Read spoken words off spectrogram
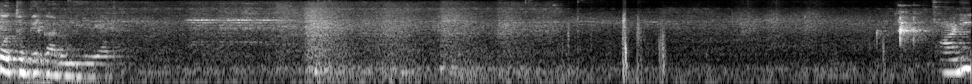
कोथिंबीर घालून घेऊयात. आणि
